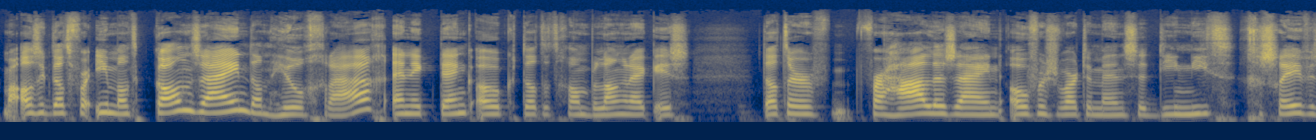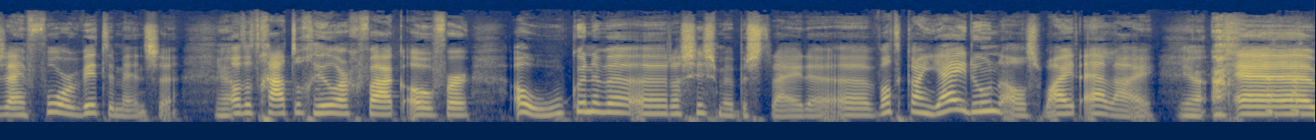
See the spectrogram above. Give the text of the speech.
Maar als ik dat voor iemand kan zijn, dan heel graag. En ik denk ook dat het gewoon belangrijk is dat er verhalen zijn over zwarte mensen die niet geschreven zijn voor witte mensen. Ja. Want het gaat toch heel erg vaak over, oh, hoe kunnen we eh, racisme bestrijden? Eh, wat kan jij doen als white ally? Ja. Een Ehm,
